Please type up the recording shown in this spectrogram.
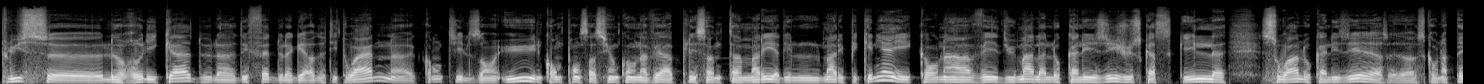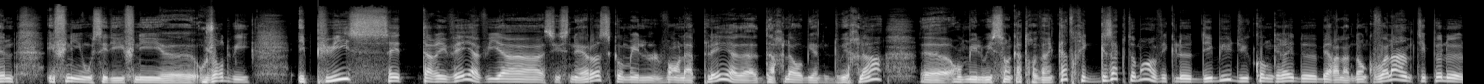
Plus euh, le reliquat de la défaite de la guerre de Titoine, euh, quand ils ont eu une compensation qu'on avait appelée Santa Maria del Mari Pequeña et qu'on avait du mal à localiser jusqu'à ce qu'il soit localisé à, ce qu'on appelle IFNI, ou c'est dit IFNI aujourd'hui. Et puis, c'est arrivé à Via Cisneros, comme ils vont l'appeler, à Dakhla ou bien Douirla, euh, en 1884, exactement avec le début du congrès de Berlin. Donc voilà un petit peu le,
